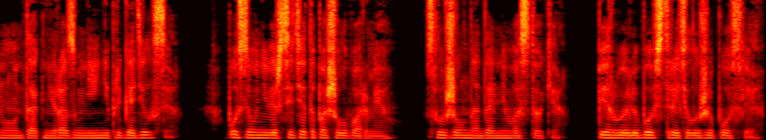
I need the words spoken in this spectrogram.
но он так ни разу мне и не пригодился. После университета пошел в армию. Служил на Дальнем Востоке. Первую любовь встретил уже после.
